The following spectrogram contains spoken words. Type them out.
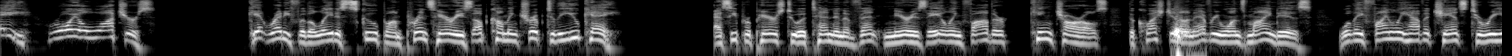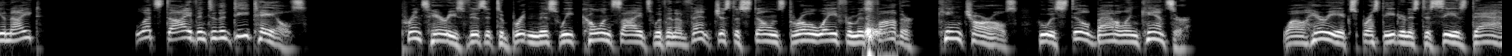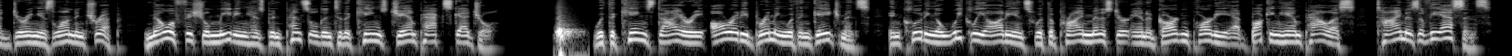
Hey, Royal Watchers! Get ready for the latest scoop on Prince Harry's upcoming trip to the UK. As he prepares to attend an event near his ailing father, King Charles, the question on everyone's mind is, will they finally have a chance to reunite? Let's dive into the details. Prince Harry's visit to Britain this week coincides with an event just a stone's throw away from his father, King Charles, who is still battling cancer. While Harry expressed eagerness to see his dad during his London trip, no official meeting has been penciled into the King's jam-packed schedule. With the King's diary already brimming with engagements, including a weekly audience with the Prime Minister and a garden party at Buckingham Palace, time is of the essence.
